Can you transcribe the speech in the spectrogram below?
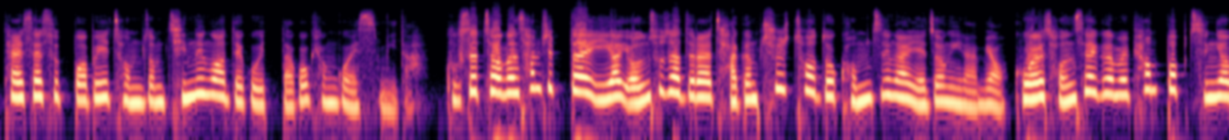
탈세 수법이 점점 지능화되고 있다고 경고했습니다. 국세청은 30대 이하 연소자들의 자금 출처도 검증할 예정이라며 고액 전세금을 편법 증여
